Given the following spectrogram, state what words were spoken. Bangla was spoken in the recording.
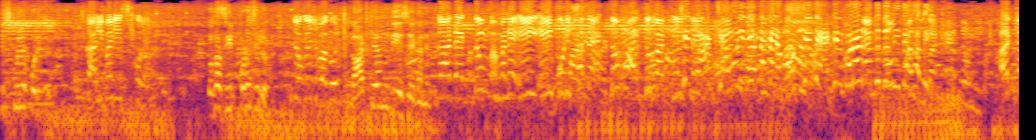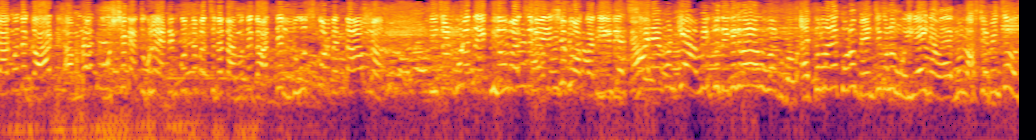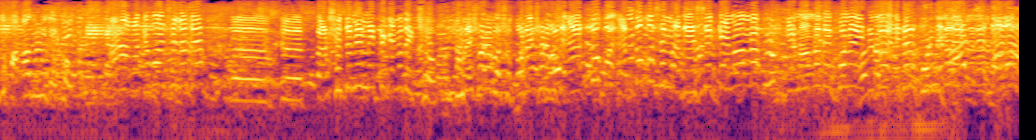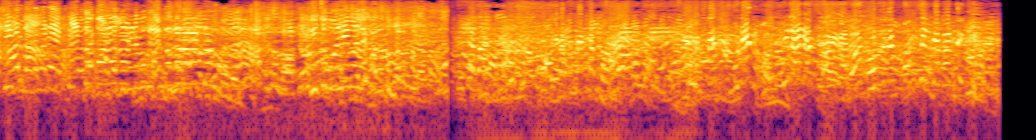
স্কুলে পরীক্ষা কালীবাড়ি স্কুল। কোথায় সিট পড়েছিল? যোগেশ বাগল গার্ড কেমন দিয়েছে এখানে? গার্ড একদম মানে এই এই পরীক্ষাতে একদম ফালতু গার্ড দিয়েছে। গার্ড যেমনই না কেন কোশ্চেন তো অ্যাটেন্ড করার মধ্যে তো দিতে হবে। আর তার মধ্যে গার্ড আমরা কোশ্চেন এতগুলো অ্যাটেন্ড করতে পারছি না তার মধ্যে গার্ডদের লুজ করবে তাও না। পিছন ঘুরে দেখতেও পাচ্ছে না এসে বকা দিয়ে দিচ্ছে। আর এমনকি আমি একটু দেখে দিলাম একদম মানে কোনো বেঞ্চে কোনো মহিলাই না একদম লাস্টের বেঞ্চে বলছে ফাঁকা তুমি দেখো। আর আমাকে বলছিল যে আহ, আহ, পাশের জনের মেয়েটা কেন দেখছ দূরে বসো এত এত কোশ্চেন এসছে কেন আমরা কেন আমরা দেখব না? এটা এটা করবে না। কিছু বললেই তোমার।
